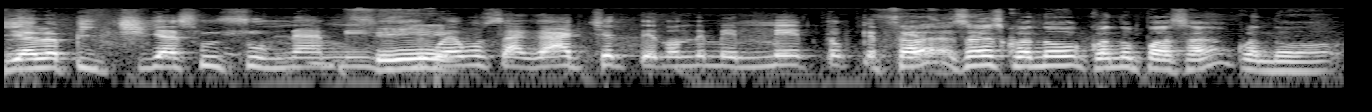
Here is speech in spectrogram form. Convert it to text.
ya la pinche, ya es un tsunami. Sí. Huevos, agáchate, ¿dónde me meto? ¿Sabes cuándo, cuándo pasa? Cuando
